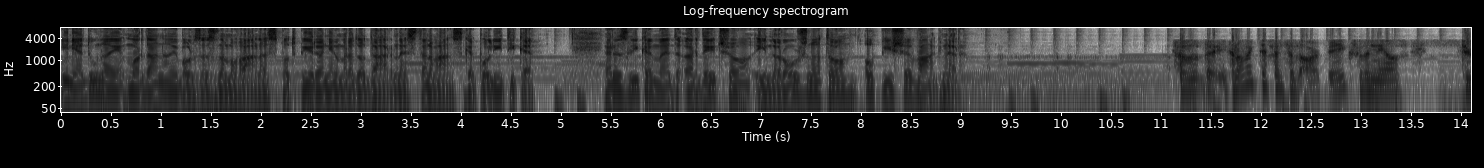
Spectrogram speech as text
in je Dunaj morda najbolj zaznamovala s podpiranjem radodarne stanovanske politike. Razlike med rdečo in rožnato opiše Wagner. So the economic differences are big. So the nails do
